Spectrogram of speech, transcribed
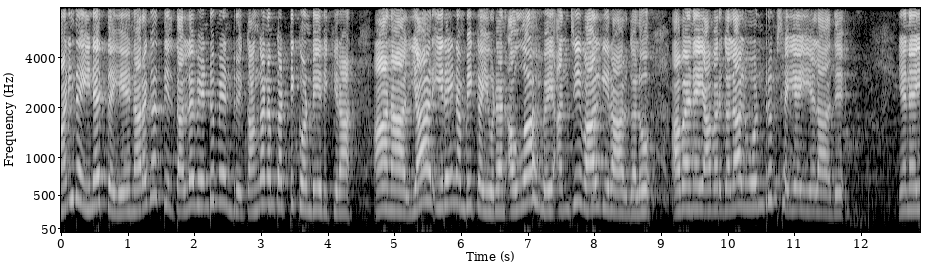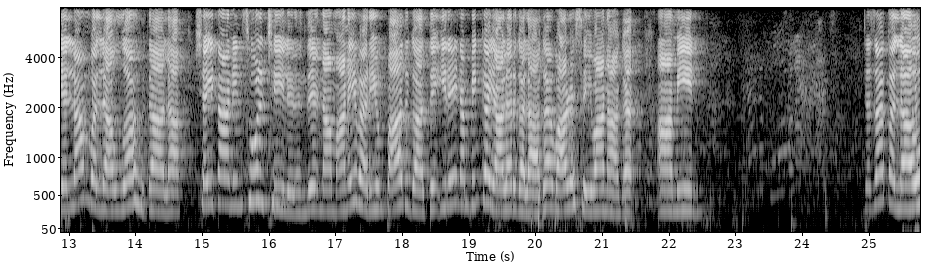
மனித இனத்தையே நரகத்தில் தள்ள வேண்டும் என்று கங்கணம் கட்டி கொண்டிருக்கிறான் ஆனால் யார் இறை நம்பிக்கையுடன் அல்லாஹ்வை அஞ்சி வாழ்கிறார்களோ அவனை அவர்களால் ஒன்றும் செய்ய இயலாது. என எல்லாம் வல்ல அல்லாஹு தாலா ஷைத்தானின் சூழ்ச்சியிலிருந்து நாம் அனைவரையும் பாதுகாத்து இறை நம்பிக்கையாளர்களாக வாழ செய்வானாக. ஆமீன். ஜசாக் அல்லாஹு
